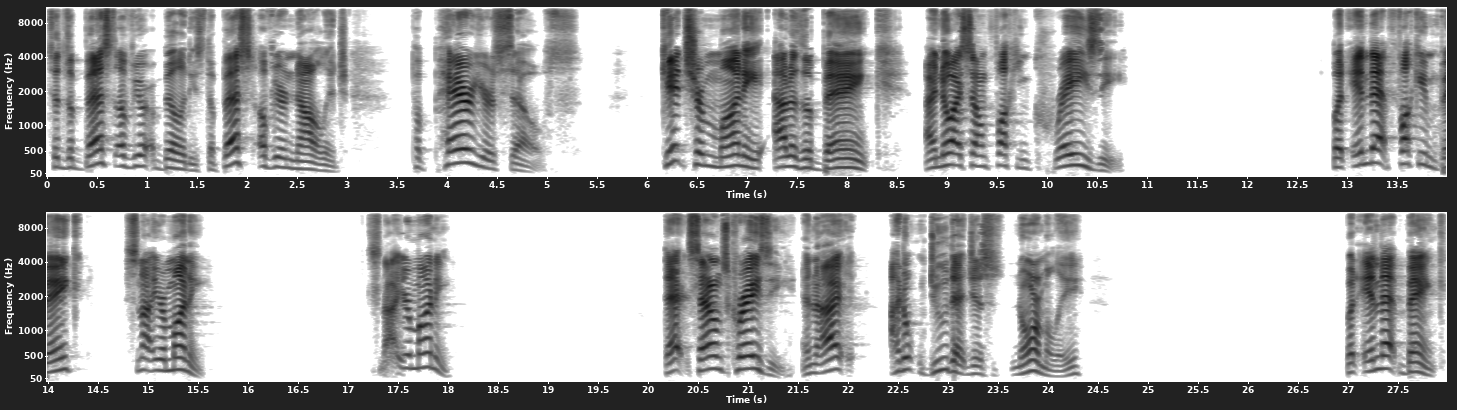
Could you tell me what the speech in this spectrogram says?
to the best of your abilities, the best of your knowledge. Prepare yourselves. Get your money out of the bank. I know I sound fucking crazy. But in that fucking bank, it's not your money. It's not your money. That sounds crazy. And I I don't do that just normally. But in that bank,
